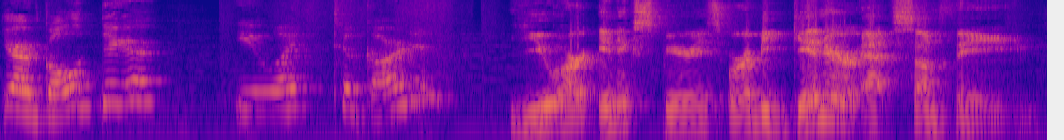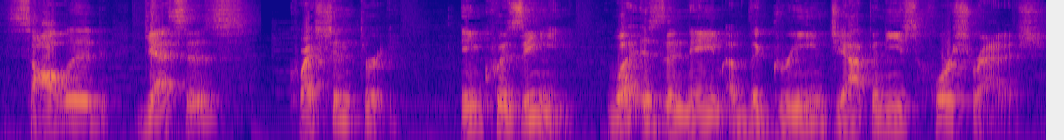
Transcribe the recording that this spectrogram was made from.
You're a gold digger? You like to garden? You are inexperienced or a beginner at something. Solid guesses. Question three. In cuisine, what is the name of the green Japanese horseradish?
